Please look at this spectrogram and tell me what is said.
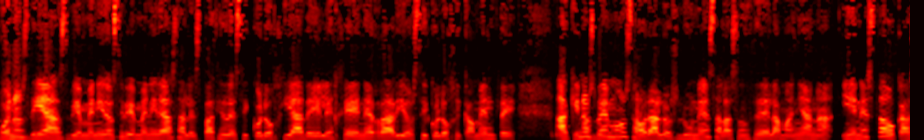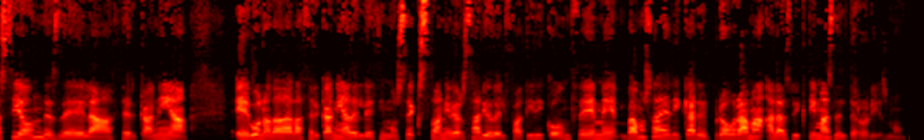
Buenos días, bienvenidos y bienvenidas al espacio de psicología de LGN Radio Psicológicamente. Aquí nos vemos ahora los lunes a las 11 de la mañana y en esta ocasión desde la cercanía eh, bueno, dada la cercanía del decimosexto aniversario del fatídico 11M, vamos a dedicar el programa a las víctimas del terrorismo.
